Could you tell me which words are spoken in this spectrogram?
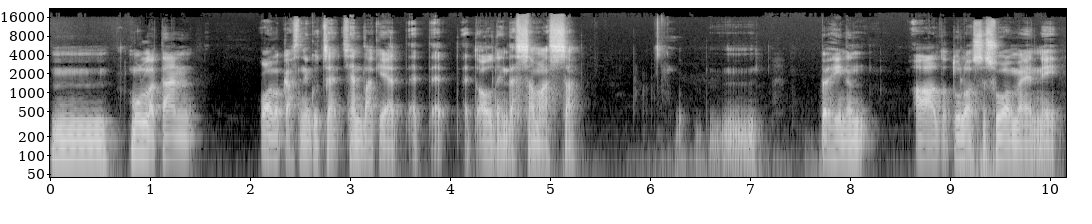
Mm, mulla tämän voimakkaasti niin sen, sen takia, että et, et, et oltiin tässä samassa mm, pöhinän aalto tulossa Suomeen, niin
